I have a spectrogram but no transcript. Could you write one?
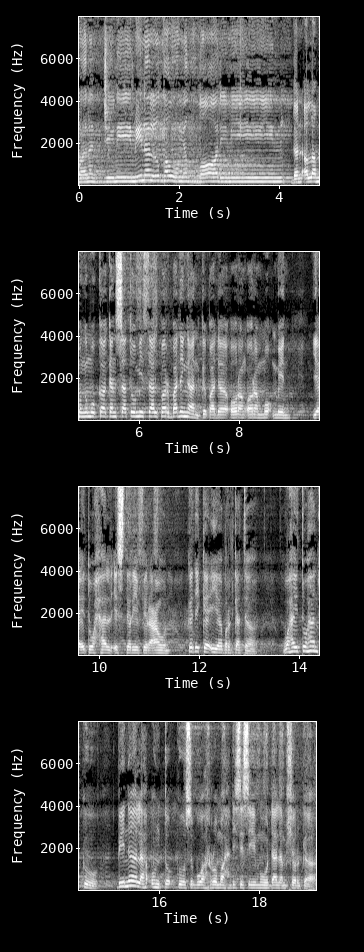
ونجني من القوم الظالمين dan Allah mengemukakan satu misal perbandingan kepada orang-orang mukmin yaitu hal isteri Firaun ketika ia berkata wahai tuhanku binalah untukku sebuah rumah di sisimu dalam syurga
